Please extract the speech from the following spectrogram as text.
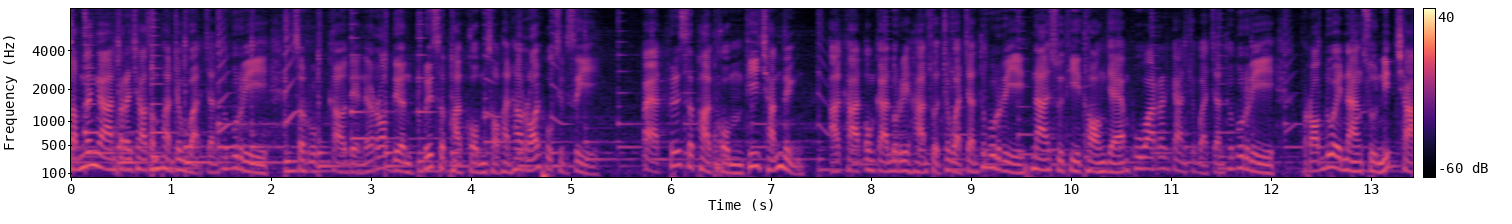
สำนักงงานประชาสัมพันธ์จังหวัดจันทบุรี สรุปข่าวเด่นในรอบเดือนพฤษภาคม 2564 8 พฤษภาคมที่ชั้น 1 อาคารองค์การบริหารส่วนจังหวัดจันทบุรี นายสุธีทองแย้มผู้ว่าราชการจังหวัดจันทบุรี พร้อมด้วยนางสุนิชชา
